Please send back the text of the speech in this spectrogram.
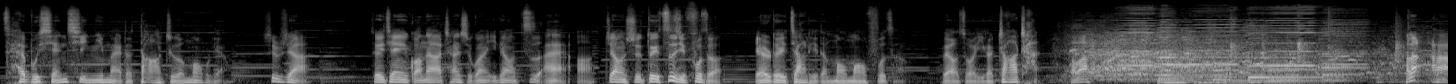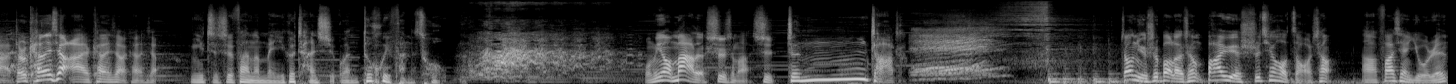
才不嫌弃你买的打折猫粮，是不是啊？所以建议广大铲屎官一定要自爱啊，这样是对自己负责，也是对家里的猫猫负责，不要做一个渣铲，好吧？好了啊，都是开玩笑啊，开玩笑，开玩笑。你只是犯了每一个铲屎官都会犯的错误。我们要骂的是什么？是真渣渣。张女士报了称，八月十七号早上。啊！发现有人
